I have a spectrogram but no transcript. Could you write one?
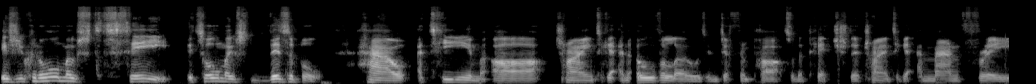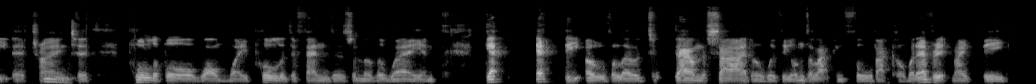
is you can almost see, it's almost visible how a team are trying to get an overload in different parts of the pitch. They're trying to get a man free. They're trying mm. to pull the ball one way, pull the defenders another way, and get get the overload down the side or with the underlapping fullback or whatever it might be,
